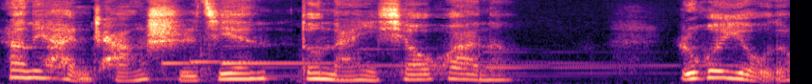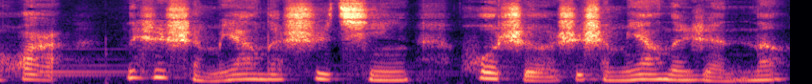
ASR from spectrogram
让你很长时间都难以消化呢？如果有的话，那是什么样的事情，或者是什么样的人呢？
